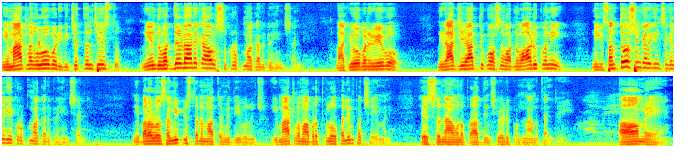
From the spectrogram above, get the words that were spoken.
నీ మాటలకు లోబడి నీ చిత్తం చేస్తూ నీ ఎందు కావాల్సిన కృప మాకు అనుగ్రహించండి. మాకు ఇవ్వబడినవేవో నీ రాజ్యవ్యాప్తి కోసం వాటిని వాడుకొని నీకు సంతోషం కలిగించగలిగే కృప మాకు అనుగ్రహించండి. నీ బలలో సమీపిస్తున్న మాతో మీ దీవులుంచు ఈ మాటలు మా బ్రతుకులో ఫలింప చేయమని యేసు నామను ప్రార్థించి వేడుకుంటున్నాను తండ్రి. ఆమెన్.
